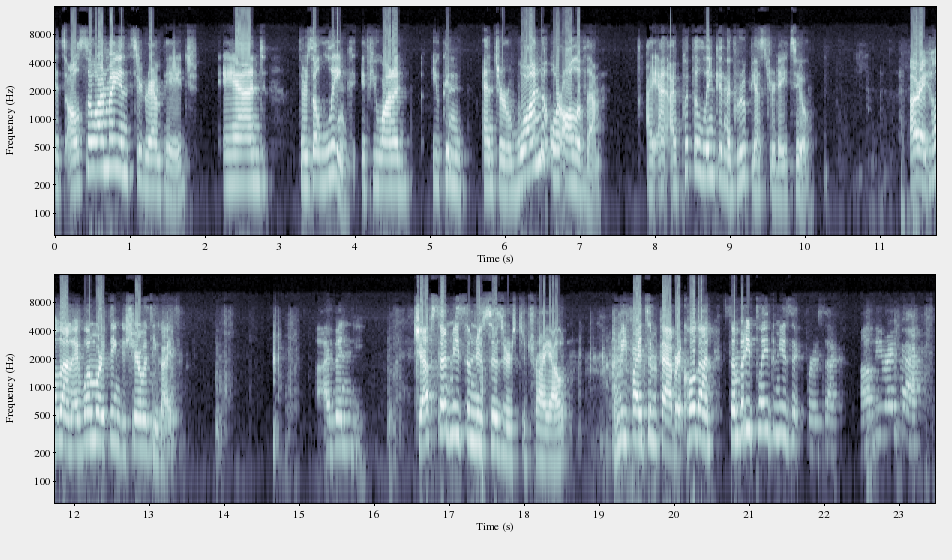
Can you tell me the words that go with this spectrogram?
it's also on my Instagram page, and there's a link if you wanted, you can enter one or all of them. I, I put the link in the group yesterday too. All right, hold on. I have one more thing to share with you guys. I've been, Jeff sent me some new scissors to try out. Let me find some fabric. Hold on. Somebody play the music for a sec. I'll be right back.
